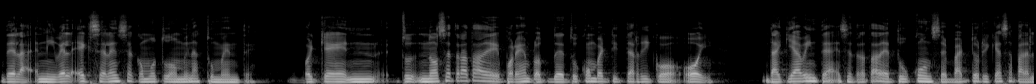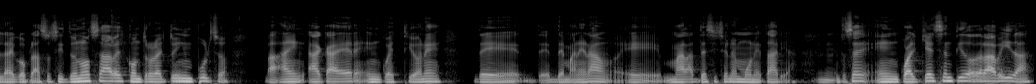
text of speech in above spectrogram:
de la nivel excelencia, cómo tú dominas tu mente. Porque tú- no se trata de, por ejemplo, de tú convertirte rico hoy. De aquí a 20 años se trata de tú conservar tu riqueza para el largo plazo. Si tú no sabes controlar tus impulsos, vas a, caer en cuestiones de, de, de manera eh, malas decisiones monetarias. Entonces, en cualquier sentido de la vida,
